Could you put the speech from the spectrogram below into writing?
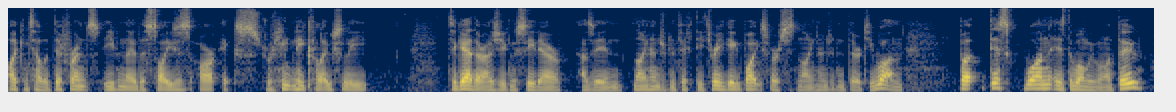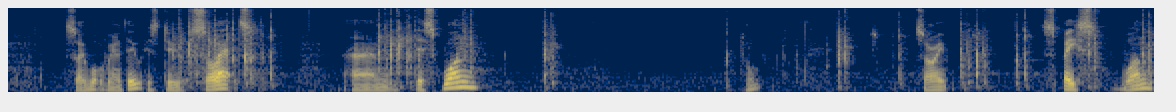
I can tell the difference even though the sizes are extremely closely together, as you can see there, as in 953 gigabytes versus 931. But disk one is the one we want to do. So what we're going to do is do select and disk one. Oh, sorry, space one,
